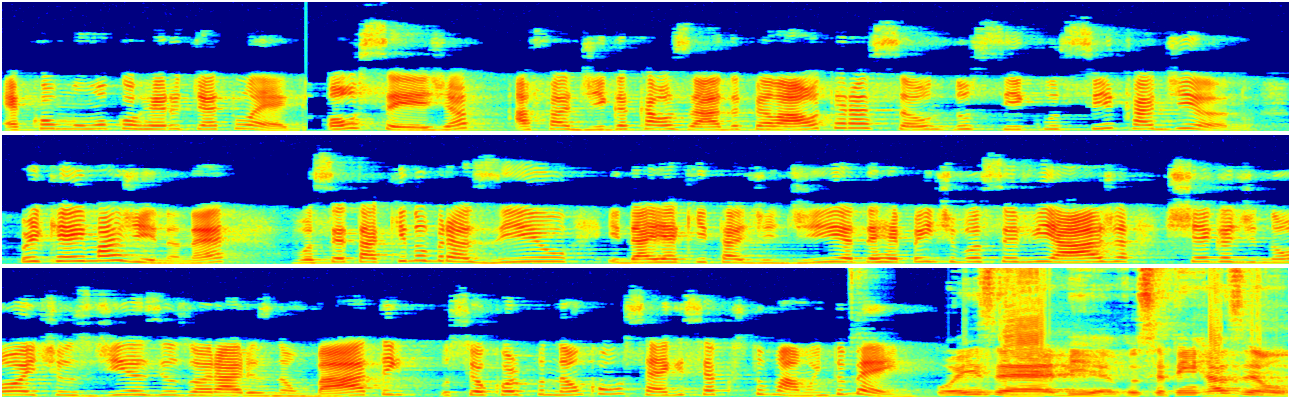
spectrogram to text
é comum ocorrer o jet lag, ou seja, a fadiga causada pela alteração do ciclo circadiano. Porque imagina, né? Você tá aqui no Brasil e daí aqui tá de dia, de repente você viaja, chega de noite, os dias e os horários não batem, o seu corpo não consegue se acostumar muito bem. Pois é, Bia, você tem razão.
